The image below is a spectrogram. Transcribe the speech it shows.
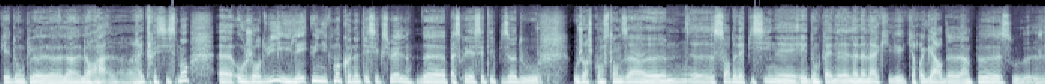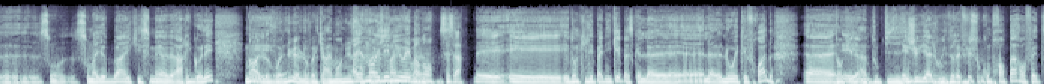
qui est donc le, le, le rétrécissement. Euh, Aujourd'hui, il est uniquement connoté sexuel euh, parce qu'il y a cet épisode où où Georges Constanza sort de la piscine et, et donc t'as la nana qui, qui regarde un peu sous son, son maillot de bain et qui se met à, rigoler. Non, Et- elle le voit nu, elle le voit carrément nu. Ah non, il est nu, oui, Ouais. pardon, c'est ça. Et, et, et donc il est paniqué parce que l'eau était froide. Euh, Donc et, il a un tout petit zizi. et Julia Louis Dreyfus ne comprend pas en fait,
